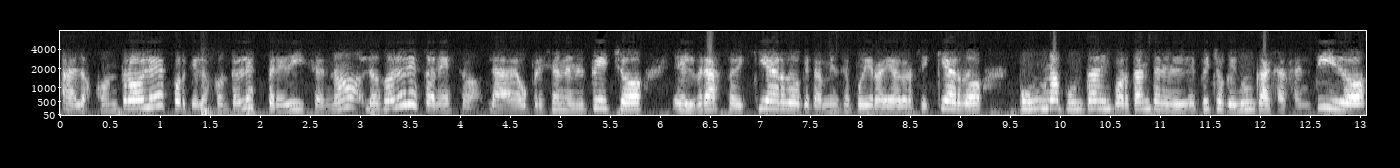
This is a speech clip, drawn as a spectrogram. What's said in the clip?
a los controles, porque los controles predicen, ¿no? Los dolores son eso, la opresión en el pecho, el brazo izquierdo, que también se puede irradiar el brazo izquierdo, una puntada importante en el pecho que nunca haya sentido,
